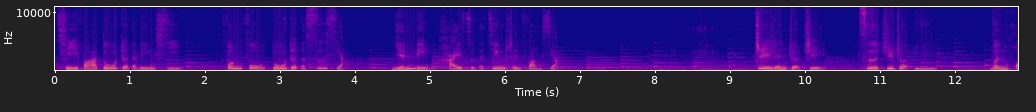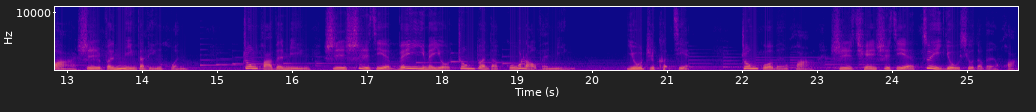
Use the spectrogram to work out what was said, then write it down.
启发读者的灵犀，丰富读者的思想，引领孩子的精神方向。治人者治，自知者明。文化是文明的灵魂，中华文明是世界唯一没有中断的古老文明。由之可见，中国文化是全世界最优秀的文化。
